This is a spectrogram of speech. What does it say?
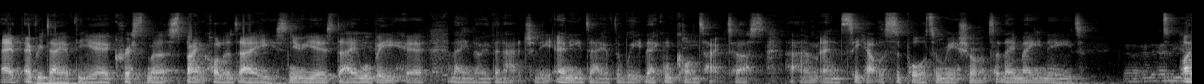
every day of the year, Christmas, bank holidays, New Year's Day, we'll be here. They know that actually any day of the week they can contact us um, and seek out the support and reassurance that they may need. I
